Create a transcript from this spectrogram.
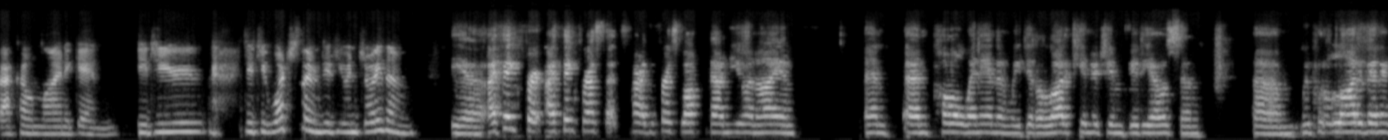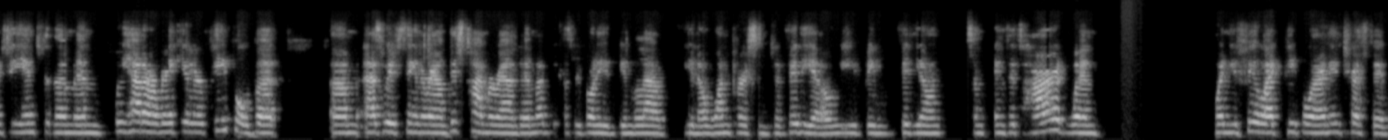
back online again? Did you did you watch them? Did you enjoy them? Yeah, I think for I think for us that's hard. The first lockdown, you and I and and and Paul went in and we did a lot of Kinder Gym videos and um, we put a lot of energy into them and we had our regular people, but um, as we've seen around this time around, Emma, because we've only been allowed, you know, one person to video, you've been videoing some things. It's hard when when you feel like people aren't interested.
